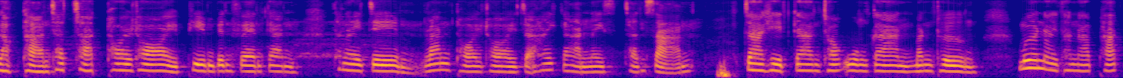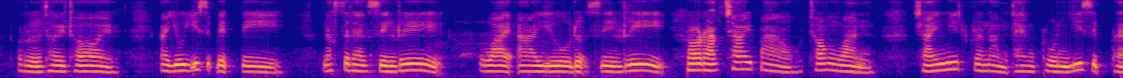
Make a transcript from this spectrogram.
หลักฐานชัดๆ ทอยทอยๆพิมพ์เป็นแฟนกัน ทนายเจมส์ลั่นทอยทอยๆจะให้การในชั้นศาลจากเหตุการณ์ช็อกวงการบันเทิง เมื่อนายธนพัฒน์หรือทอยทอยๆอายุ 21 ปี นักแสดงซีรีส์ Why Are You The Series เพราะรักใช่เปล่าช่องวัน ใช้มีดกระหน่ำแทงพรุน 20 แผล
